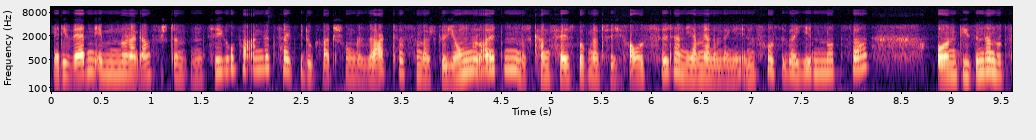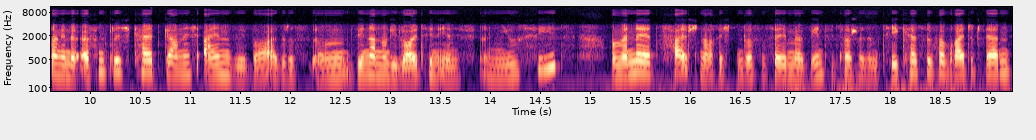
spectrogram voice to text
Ja, die werden eben nur einer ganz bestimmten Zielgruppe angezeigt, wie du gerade schon gesagt hast, zum Beispiel jungen Leuten. Das kann Facebook natürlich rausfiltern. Die haben ja eine Menge Infos über jeden Nutzer. Und die sind dann sozusagen in der Öffentlichkeit gar nicht einsehbar. Also das ähm, sehen dann nur die Leute in ihren Newsfeeds. Und wenn da jetzt Falschnachrichten, das ist ja eben erwähnt, wie zum Beispiel im Teekessel verbreitet werden,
